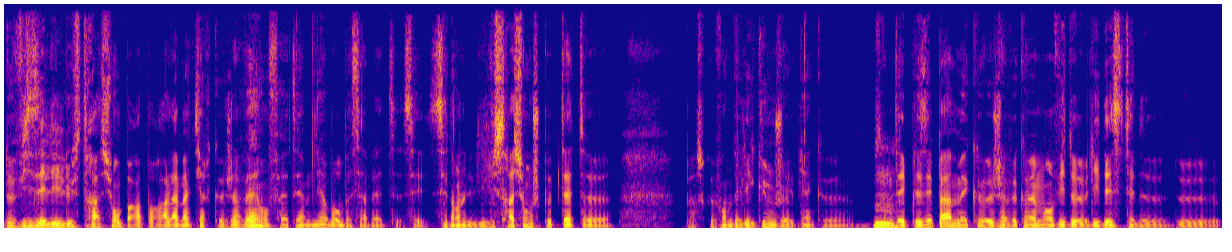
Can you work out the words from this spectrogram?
de viser l'illustration par rapport à la matière que j'avais, en fait, et à me dire, bon, bah, ça va être, c'est, c'est dans l'illustration que je peux peut-être, euh, parce que vendre des légumes, je voyais bien que ça Mm. me déplaisait pas, mais que j'avais quand même envie de, l'idée, c'était de, de,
